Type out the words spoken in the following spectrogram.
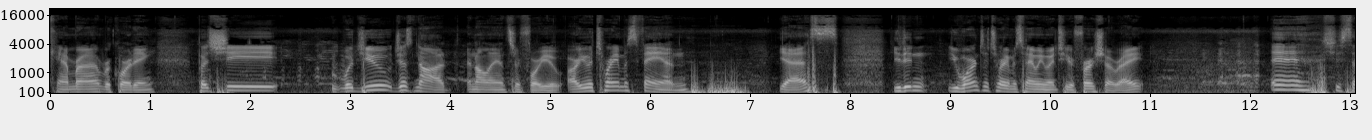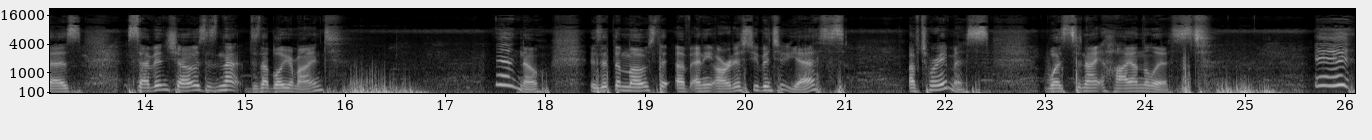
camera recording, but she. Would you just nod and I'll answer for you? Are you a Tori Amos fan? Yes. You didn't. You weren't a Tori Amos fan when you went to your first show, right? Eh, she says. Seven shows, isn't that? Does that blow your mind? Eh, no. Is it the most of any artist you've been to? Yes. Of Tori Amos. Was tonight high on the list? Eh.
